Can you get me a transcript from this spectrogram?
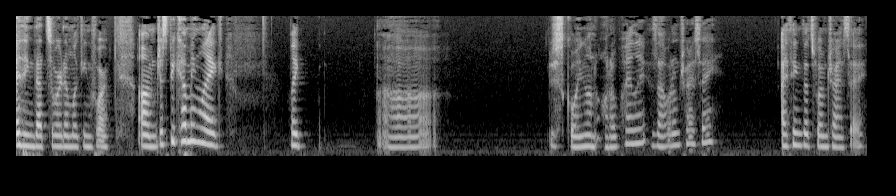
I think that's the word I'm looking for. Um, just becoming like, like, uh, just going on autopilot. Is that what I'm trying to say? I think that's what I'm trying to say.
